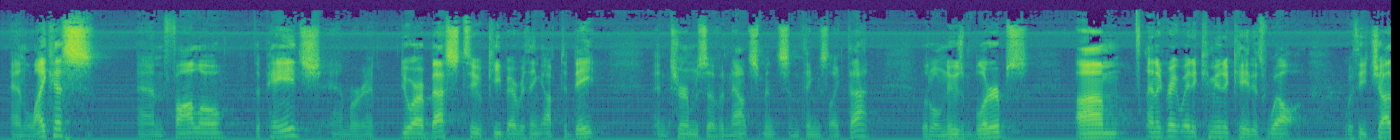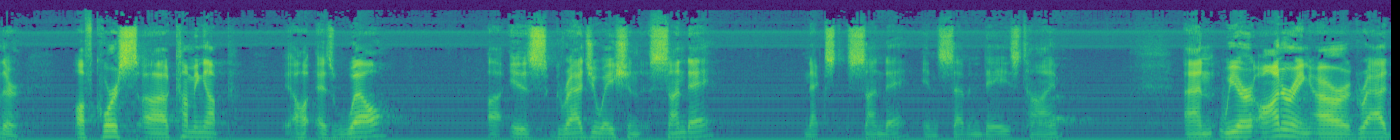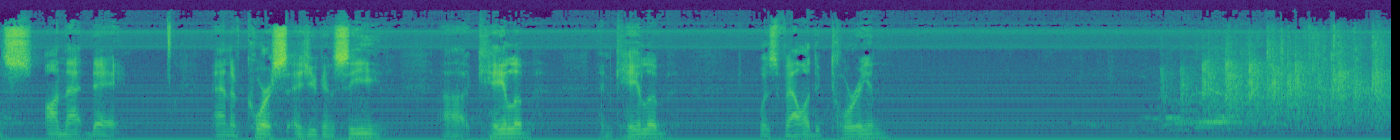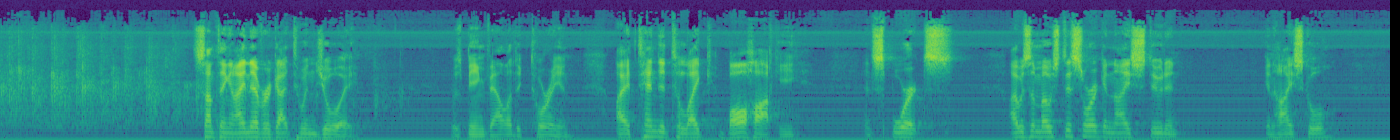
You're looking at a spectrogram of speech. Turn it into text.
and like us and follow the page, and we're going to do our best to keep everything up to date in terms of announcements and things like that, little news blurbs, um, and a great way to communicate as well with each other. Of course, uh, coming up uh, as well uh, is graduation Sunday, next Sunday in seven days' time. And we are honoring our grads on that day. And of course, as you can see, uh, Caleb and Caleb was valedictorian. Something I never got to enjoy was being valedictorian. I tended to like ball hockey and sports. I was the most disorganized student in high school.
